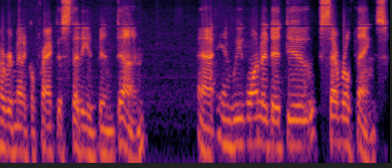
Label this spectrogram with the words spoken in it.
Harvard Medical Practice study had been done, uh, and we wanted to do several things.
